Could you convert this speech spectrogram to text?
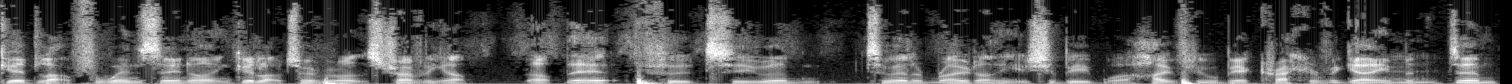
good luck for Wednesday night and good luck to everyone that's travelling up up there for, to um, to Elland Road. I think it should be well. Hopefully, will be a cracker of a game and um,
